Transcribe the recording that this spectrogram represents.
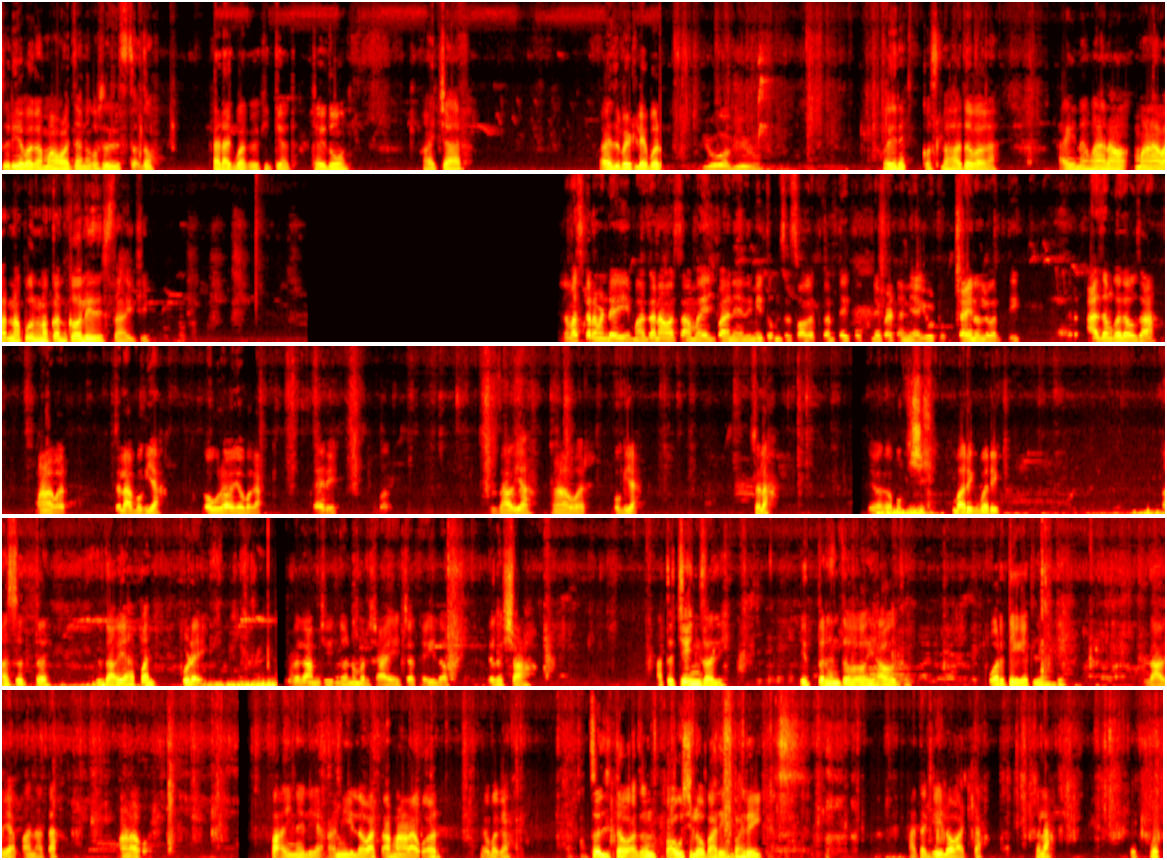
सूर्य बघा मावळताना कसं दिसतं तो. कडक बघा किती आहेत. थंय दोन हाय चार. हयच भेटले बर. व्ह्यू व्ह्यू होय रे कसलं हा तो बघा. आईनं माळा माळावरनं पूर्ण कणकवली दिसतं आईची. नमस्कार मंडळी माझं नाव असा महेश बाने आणि मी तुमचं स्वागत करते कोकणी पॅटर्न या यूट्यूब चॅनलवरती तर आज आमका जाऊ जा. माळावर. चला बघूया. गौरव ये बघा. काय रे? बघ. जाऊया माळावर. बघूया. चला. ते बघा पक्षी. बारीक बारीक. असत तर जाऊया आपण पुढे. बघा आमची दोन नंबर शाळेच्या थैलं बघा शाळा. आता चेंज झाली. इथपर्यंत ह्या होतो. वरती घेतले ते जाऊया आपण आता. माळावर. फायनली आम्ही इलो आता माळावर. हे बघा. चलतो अजून. पाऊसलो बारीक बारीक. आता गेलो वाटता चला. पटपट.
